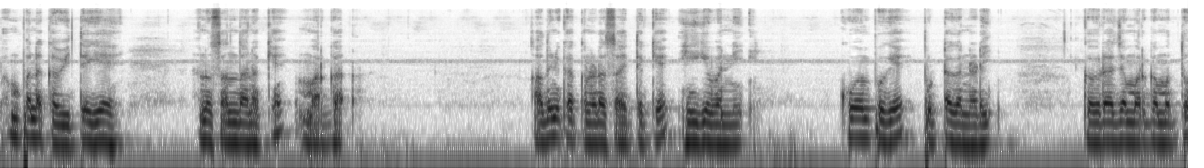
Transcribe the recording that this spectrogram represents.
ಪಂಪನ ಕವಿತೆಗೆ ಅನುಸಂಧಾನಕ್ಕೆ ಮಾರ್ಗ. ಆಧುನಿಕ ಕನ್ನಡ ಸಾಹಿತ್ಯಕ್ಕೆ ಹೀಗೆ ಬನ್ನಿ. ಕುವೆಂಪುಗೆ ಪುಟ್ಟಗನ್ನಡಿ ಕವಿರಾಜ ಮಾರ್ಗ ಮತ್ತು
